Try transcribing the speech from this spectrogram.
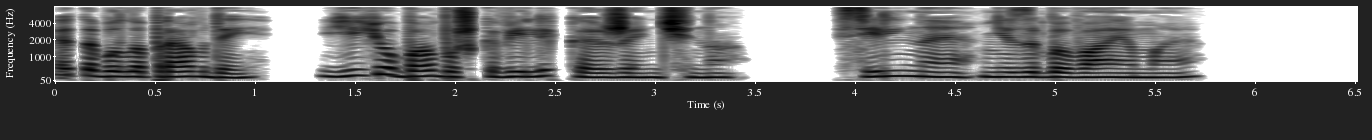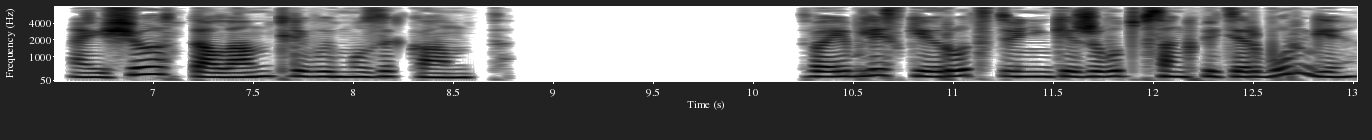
Это было правдой. Ее бабушка — великая женщина. Сильная, незабываемая. А еще талантливый музыкант. «Твои близкие родственники живут в Санкт-Петербурге,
